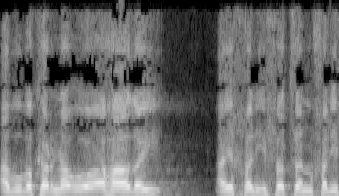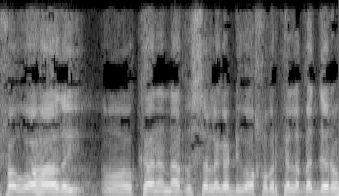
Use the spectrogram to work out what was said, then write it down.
abu bakarna uu ahaaday ay khaliifatan khaliifo uu ahaaday oo kaana naaqiso laga dhigo oo khabarka la qadaro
